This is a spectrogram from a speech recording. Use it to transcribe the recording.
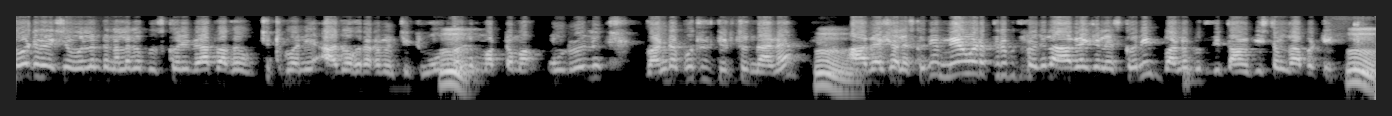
తోటి వేషం ఒళ్ళంతా నల్లగా పూసుకొని వేపాగా చుట్టుకొని అదొక రకమైన తిట్లు. మూడు. రోజులు మొట్ట మూడు రోజులు బండ బూతులు తిడుతుంది ఆమె. ఉమ్, ఆ వేషాలు వేసుకొని మేము కూడా తిరుపతి ప్రజలు ఆ వేషాలు వేసుకొని బండ తిట్టాం ఆమెకి ఇష్టం కాబట్టి ఉమ్,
